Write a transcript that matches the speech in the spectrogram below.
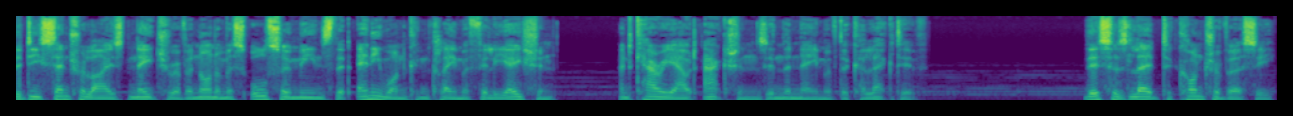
the decentralized nature of Anonymous also means that anyone can claim affiliation and carry out actions in the name of the collective. This has led to controversy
